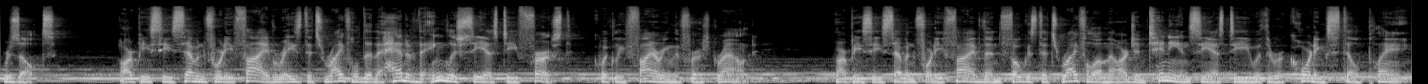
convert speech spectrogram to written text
Results RPC 745 raised its rifle to the head of the English CSD first, quickly firing the first round. RPC 745 then focused its rifle on the Argentinian CSD with the recording still playing.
